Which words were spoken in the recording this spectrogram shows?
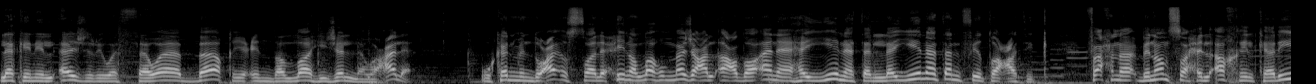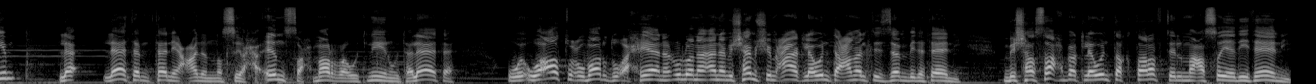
لكن الأجر والثواب باقي عند الله جل وعلا. وكان من دعاء الصالحين اللهم اجعل أعضاءنا هينة لينة في طاعتك. فإحنا بننصح الأخ الكريم لا لا تمتنع عن النصيحة. انصح مرة واثنين وثلاثة. وقطعه برضه أحيانا. قول له أنا أنا مش همشي معاك لو أنت عملت الذنب ده تاني. مش هصاحبك لو انت اقترفت المعصية دي تاني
